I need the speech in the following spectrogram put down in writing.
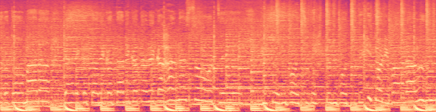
が止まらん誰か誰か誰か誰か話そうぜ一人ぼっちで一人ぼっちで一人笑う。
